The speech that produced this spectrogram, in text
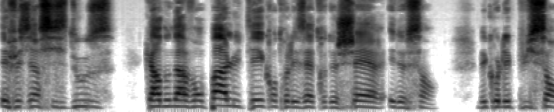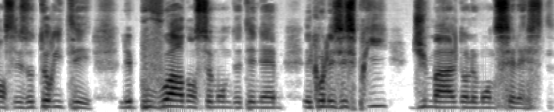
Éphésiens 6, 12, car nous n'avons pas à lutter contre les êtres de chair et de sang, mais contre les puissances, les autorités, les pouvoirs dans ce monde de ténèbres, et contre les esprits du mal dans le monde céleste.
